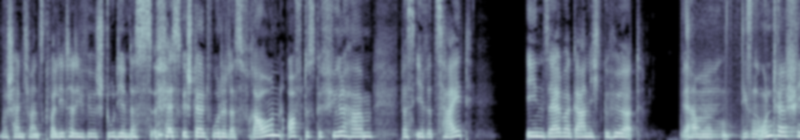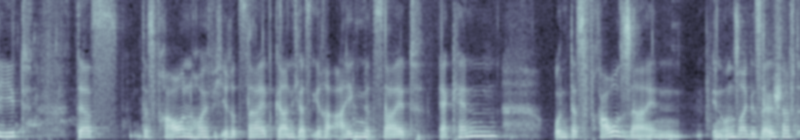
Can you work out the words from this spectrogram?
wahrscheinlich waren es qualitative Studien, dass festgestellt wurde, dass Frauen oft das Gefühl haben, dass ihre Zeit ihnen selber gar nicht gehört. Wir haben diesen Unterschied, dass, dass Frauen häufig ihre Zeit gar nicht als ihre eigene Zeit erkennen und das Frausein in unserer Gesellschaft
